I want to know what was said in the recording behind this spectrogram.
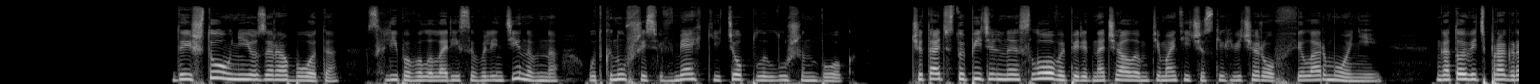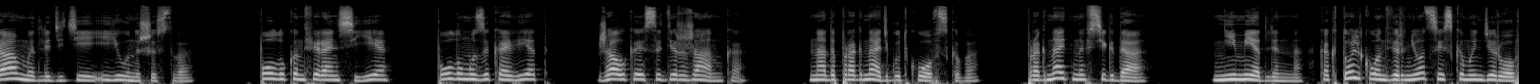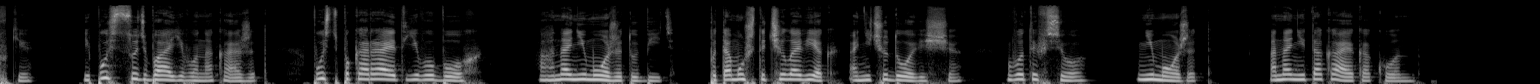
«Да и что у нее за работа?» — всхлипывала Лариса Валентиновна, уткнувшись в мягкий теплый Лушин бок. «Читать вступительное слово перед началом тематических вечеров в филармонии, готовить программы для детей и юношества, полуконферансье, полумузыковед, жалкая содержанка. Надо прогнать Гудковского. Прогнать навсегда. Немедленно, как только он вернется из командировки. И пусть судьба его накажет. Пусть покарает его Бог. А она не может убить, потому что человек, а не чудовище. Вот и все. Не может. Она не такая, как он.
